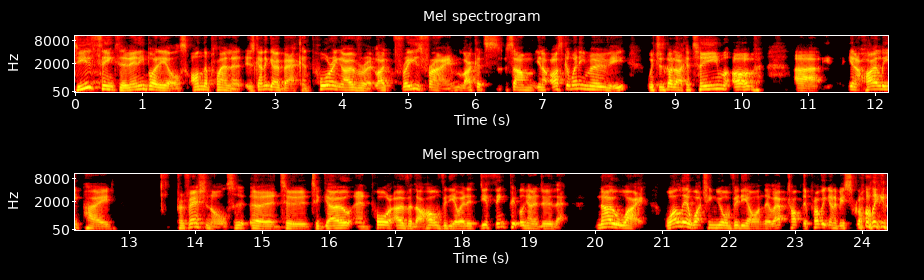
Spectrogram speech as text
do you think that anybody else on the planet is going to go back and pouring over it like freeze frame, like it's some you know Oscar-winning movie, which has got like a team of uh, you know highly paid professionals uh, to to go and pour over the whole video edit? Do you think people are going to do that? No way. While they're watching your video on their laptop, they're probably going to be scrolling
